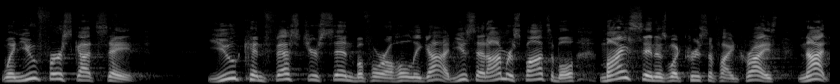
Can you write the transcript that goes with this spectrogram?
When you first got saved, you confessed your sin before a holy God. You said, I'm responsible. My sin is what crucified Christ, not,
